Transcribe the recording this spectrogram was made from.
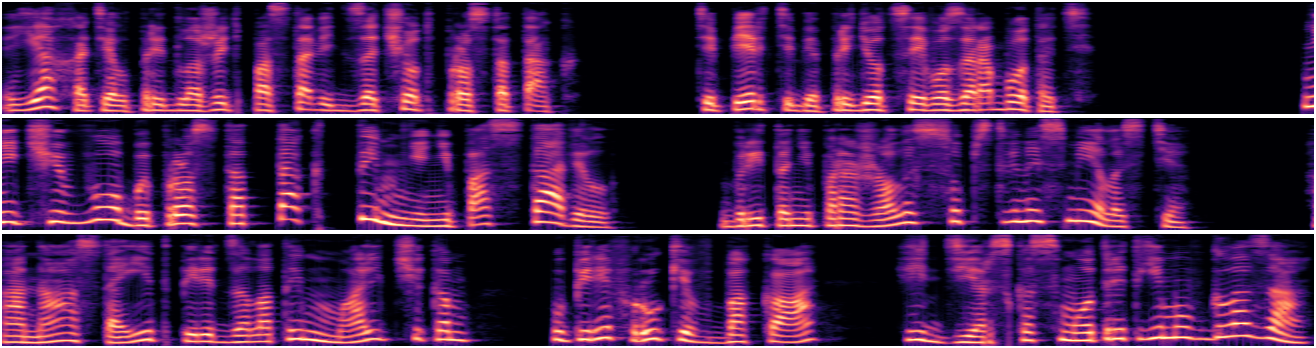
Я хотел предложить поставить зачет просто так. Теперь тебе придется его заработать. Ничего бы просто так ты мне не поставил, Брита не поражалась собственной смелости. Она стоит перед золотым мальчиком, уперев руки в бока и дерзко смотрит ему в глаза.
